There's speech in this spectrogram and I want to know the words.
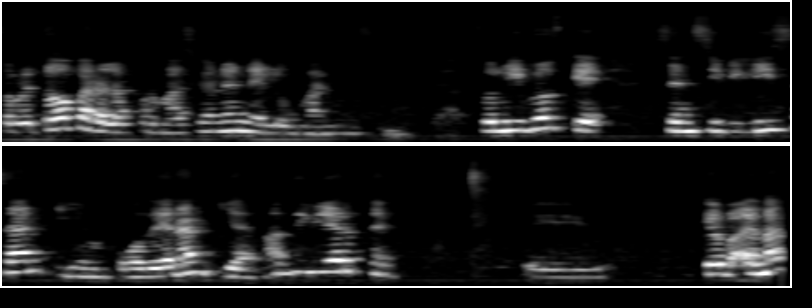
sobre todo para la formación en el humanismo. O sea, son libros que sensibilizan y empoderan y además divierten. Eh, que además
